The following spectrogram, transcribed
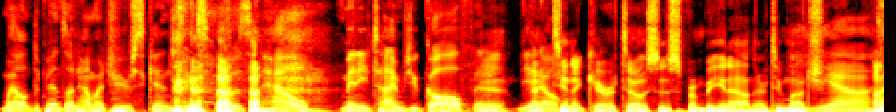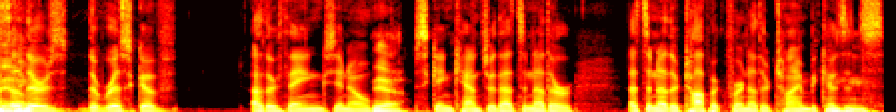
Well, it depends on how much of your skin's exposed and how many times you golf, and yeah. you know, actinic keratosis from being out there too much. yeah. I So there's the risk of other things, you know, Yeah. skin cancer. That's another that's another topic for another time because Mm-hmm. it's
